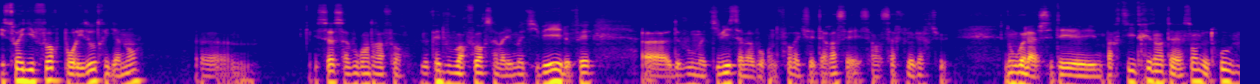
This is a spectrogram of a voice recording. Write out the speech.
et soyez fort pour les autres également. et ça, ça vous rendra fort. Le fait de vous voir fort, ça va les motiver. Et le fait euh, de vous motiver, ça va vous rendre fort, etc. C'est un cercle vertueux. Donc voilà, c'était une partie très intéressante, je trouve,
